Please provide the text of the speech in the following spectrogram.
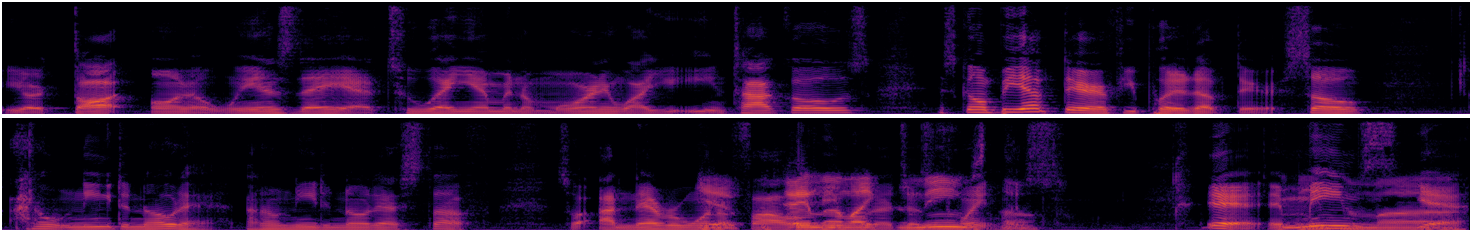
Your thought on a Wednesday at 2 a.m. in the morning while you're eating tacos, it's gonna be up there if you put it up there. So I don't need to know that. I don't need to know that stuff. So I never want to Yeah, follow Jalen people like that are just memes, pointless. Yeah, and You need memes. uh, yeah,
